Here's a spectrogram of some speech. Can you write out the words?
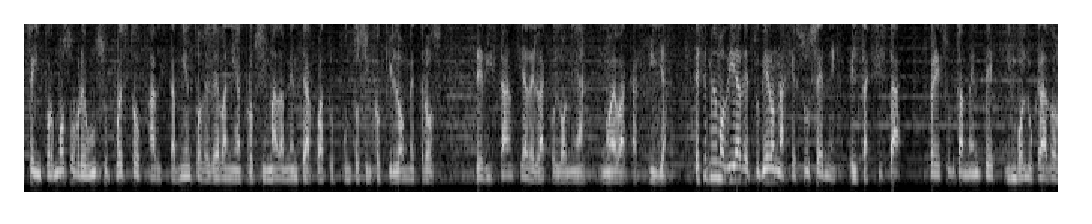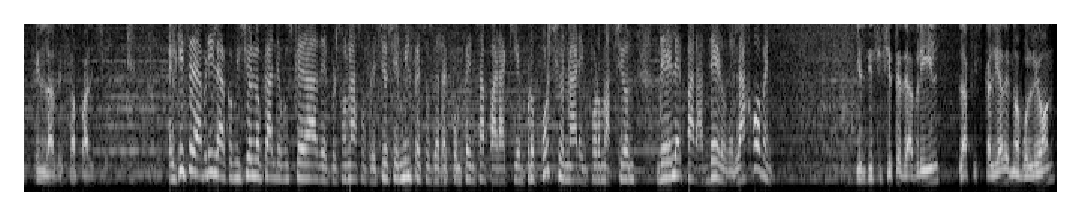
se informó sobre un supuesto avistamiento de Devani aproximadamente a 4.5 kilómetros de distancia de la colonia Nueva Castilla. Ese mismo día detuvieron a Jesús N., el taxista presuntamente involucrado en la desaparición. El 15 de abril, la Comisión Local de Búsqueda de Personas ofreció 100 mil pesos de recompensa para quien proporcionara información del paradero de la joven. Y el 17 de abril, la Fiscalía de Nuevo León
